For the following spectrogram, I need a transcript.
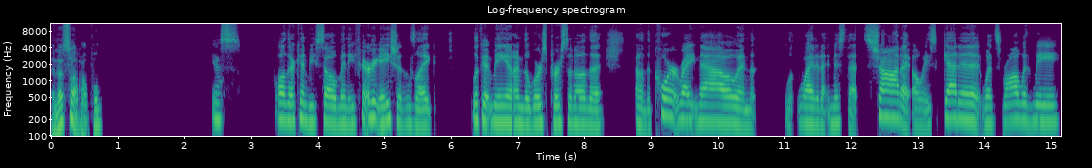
And that's not helpful. Yes. Well, there can be so many variations like, look at me, I'm the worst person on the, on the court right now. And why did I miss that shot? I always get it. What's wrong with me?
